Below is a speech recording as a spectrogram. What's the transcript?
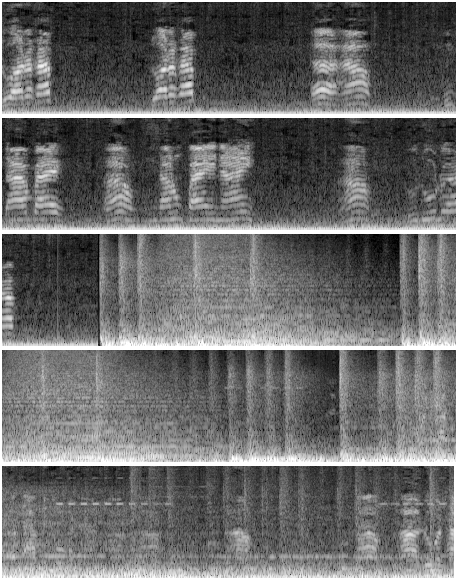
ดูเอานะครับดูเอานะครับ เออเอามึงตามไปเอามึงตามลงไปนายเอาดูดูนะครับดูมันครับเอาตามไปดูมันนะเอาเอาเอาเอาดูมันท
